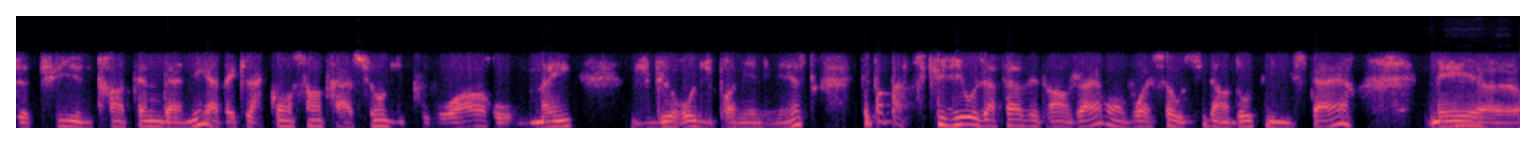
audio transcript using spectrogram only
depuis une trentaine d'années avec la concentration du pouvoir aux mains du bureau du premier ministre. C'est pas particulier aux affaires étrangères, on voit ça aussi dans d'autres ministères, mais euh,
